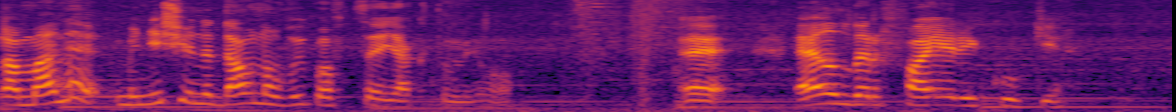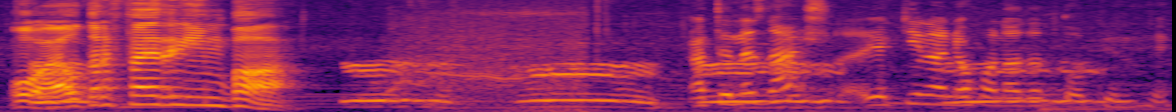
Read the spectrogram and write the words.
А мене, мені ще недавно випав це, як там його? Е, Elder Fiery Cookie. О, Elder Fairy імба. А ти не знаєш, які на нього надо топінги?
